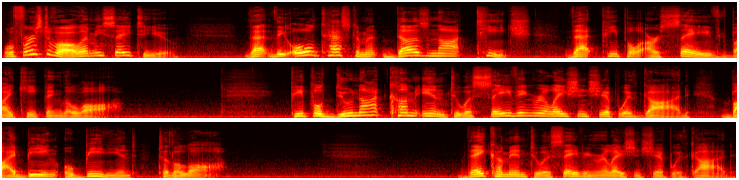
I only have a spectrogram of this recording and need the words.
Well, first of all, let me say to you that the Old Testament does not teach that people are saved by keeping the law. People do not come into a saving relationship with God by being obedient to the law. They come into a saving relationship with God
